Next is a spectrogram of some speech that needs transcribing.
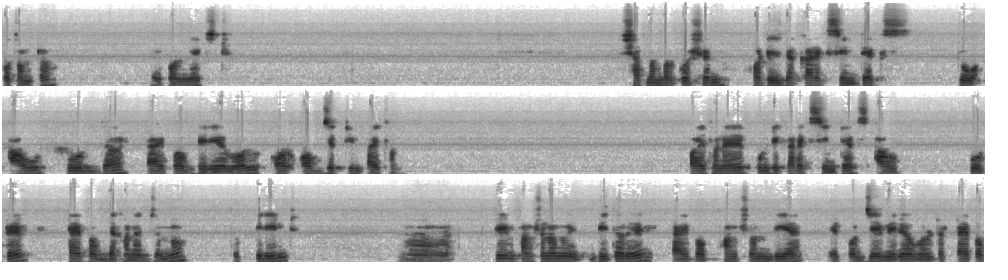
প্রথমটা, এরপর নেক্সট সাত number question what is the correct syntax to output the type of variable or object in Python পাইথনের কোনটি কারেক্ট সিনটেক্স আউটপুটের টাইপ অফ দেখানোর জন্য? তো প্রিন্ট প্রিন্ট ফাংশনের ভিতরে টাইপ অফ ফাংশন দিয়ে এরপর যে ভেরিয়েবলটার টাইপ অফ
